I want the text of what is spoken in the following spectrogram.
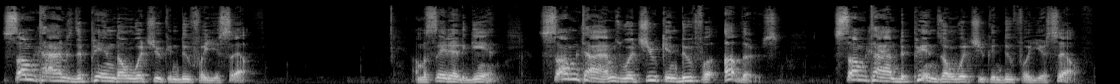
sometimes depend on what you can do for yourself. I'm going to say that again. Sometimes what you can do for others sometimes depends on what you can do for yourself.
